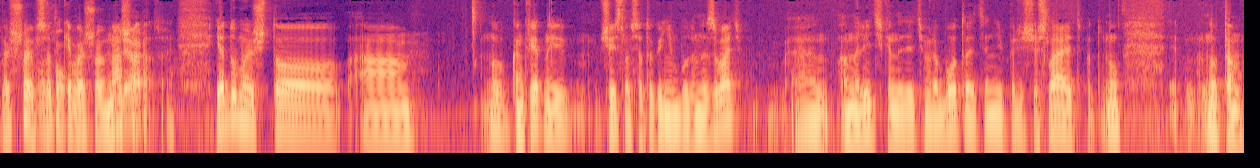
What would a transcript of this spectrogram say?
большой, ну, все-таки большой. Наша, я думаю, что а, ну, конкретные числа все-таки не буду называть. Э, аналитики над этим работают, они перечисляют. Ну, ну там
